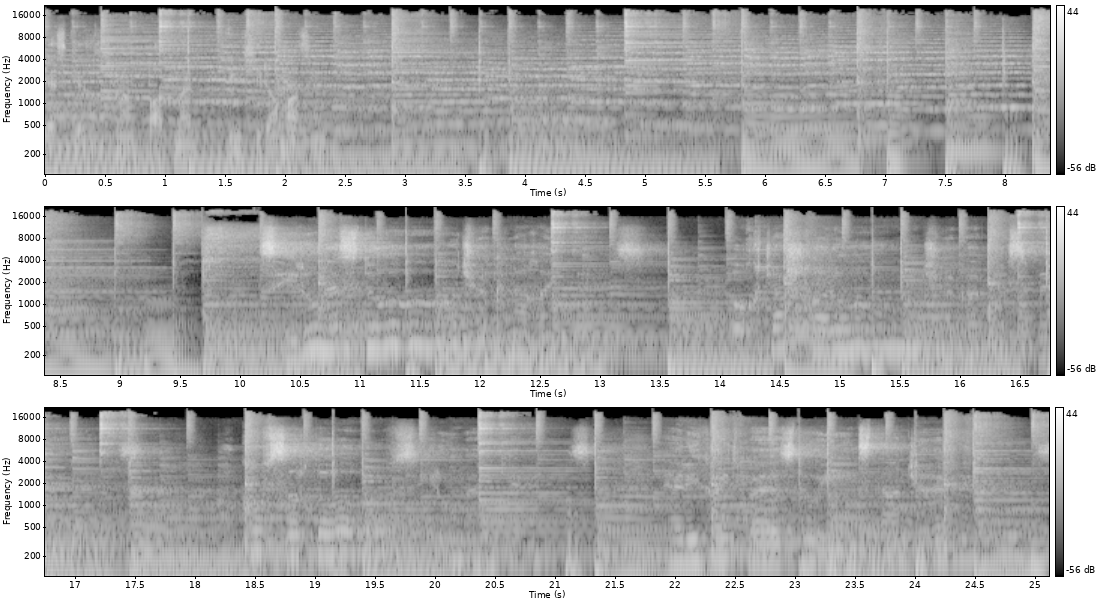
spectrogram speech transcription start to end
ես քեզ ուզում եմ պատմել իմ սիրո մասին։ Սիրուն ես դու չքնաղ այնպես Ողջ աշխարում չկա կեսպես Հոգով սրտով սիրում եմ քեզ Հերիք այդպես դու ինձ տանջես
